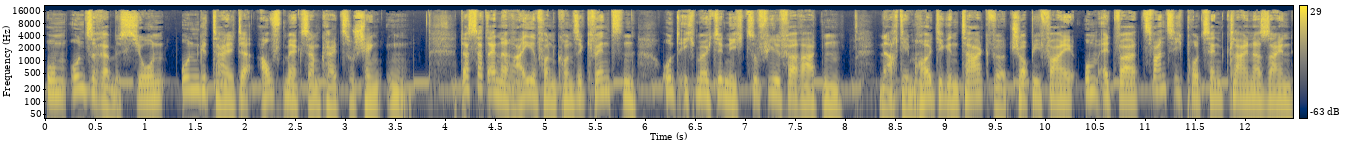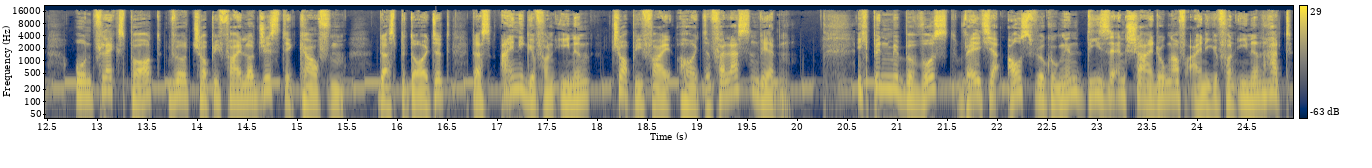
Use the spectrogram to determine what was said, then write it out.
um unserer Mission ungeteilte Aufmerksamkeit zu schenken. Das hat eine Reihe von Konsequenzen und ich möchte nicht zu viel verraten. Nach dem heutigen Tag wird Shopify um etwa 20 Prozent kleiner sein und Flexport wird Shopify Logistik kaufen. Das bedeutet, dass einige von Ihnen Shopify heute verlassen werden. Ich bin mir bewusst, welche Auswirkungen diese Entscheidung auf einige von Ihnen hat.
